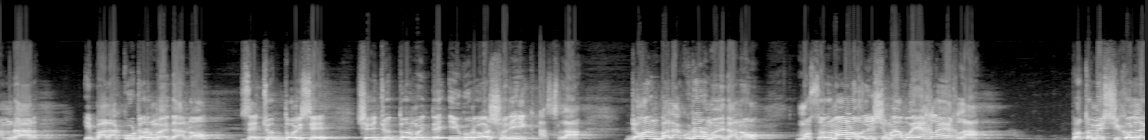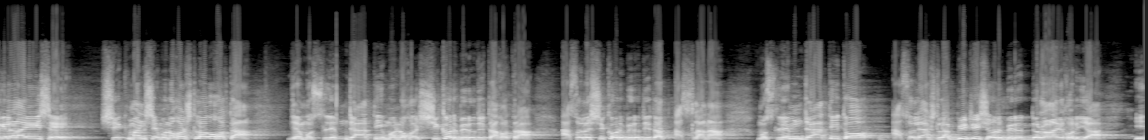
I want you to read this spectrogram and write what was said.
আমরার এই বালাকুটর ময়দানও যে যুদ্ধ হয়েছে সেই যুদ্ধর মধ্যে ইগুর শরিক আসলা। যখন বালাকুটর ময়দানও মুসলমান হলি সময় আবো একলা একলা, প্রথমে শিকর লাগি লড়াই হয়েছে শিখ মানুষে মনে করছিলাও কথা যে মুসলিম জাতি মনে হয় শিকর বিরোধিতা কথা আসলে শিকর বিরোধিতা আসলা না। মুসলিম জাতি তো আসলে আসলা ব্রিটিশের বিরুদ্ধে লড়াই করিয়া। এই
